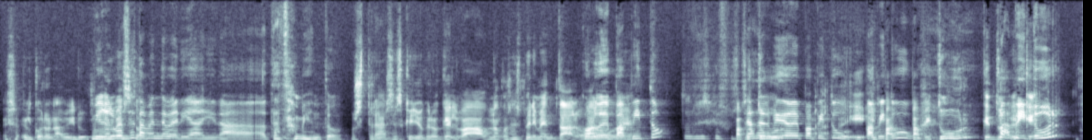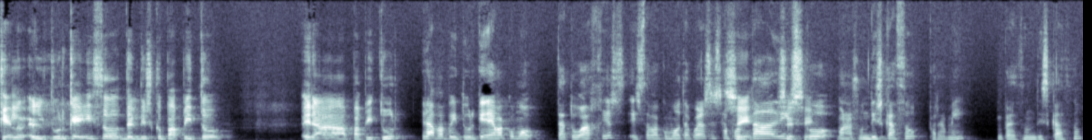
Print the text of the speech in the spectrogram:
El coronavirus. Miguel Bosé también debería ir a, a tratamiento. Ostras, es que yo creo que él va a una cosa experimental o Con lo de ¿eh? Papito, ¿tú dices que escuchaste Papitur. el vídeo de Papitú? Y- y Papitú. Pa- Papitur. Que tú- Papitur. Que, que el, el tour que hizo del disco Papito era Papitur. Era Papitur, que llevaba como tatuajes, estaba como, ¿te acuerdas esa Sí, portada de sí, disco? Bueno, es un discazo para mí, me parece un discazo,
